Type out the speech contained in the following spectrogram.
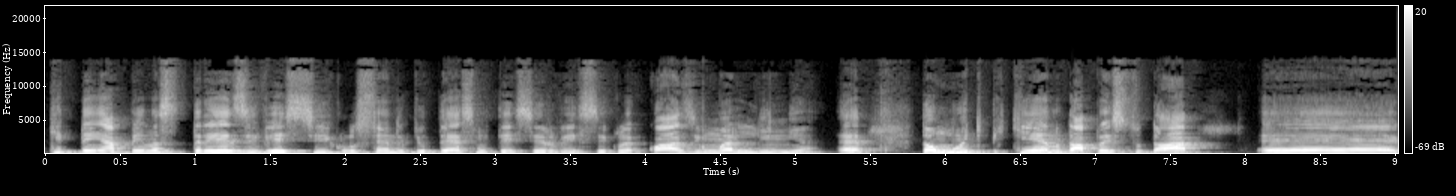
que tem apenas 13 versículos, sendo que o 13 terceiro versículo é quase uma linha. Né? Então, muito pequeno, dá para estudar é,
